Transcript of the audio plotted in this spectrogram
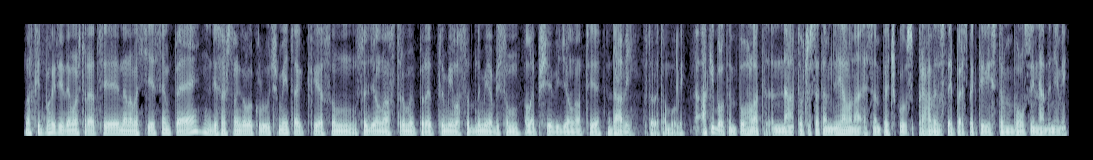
No keď boli tie demonstrácie na námestí SMP, kde sa štrangalo kľúčmi, tak ja som sedel na strome pred milosrdnými, aby som lepšie videl na tie davy, ktoré tam boli. A aký bol ten pohľad na to, čo sa tam dialo na SMPčku práve z tej perspektívy stromu? Bol si nad nimi?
